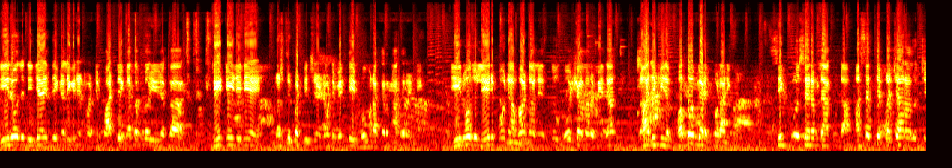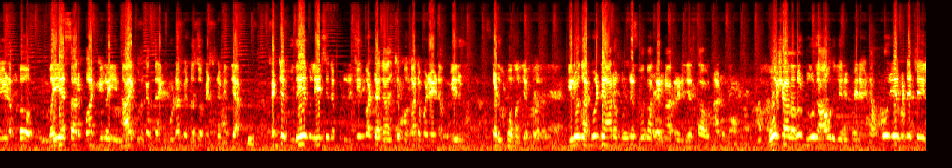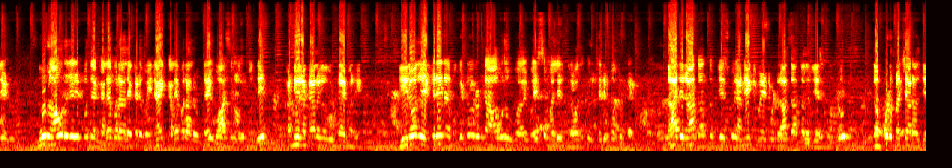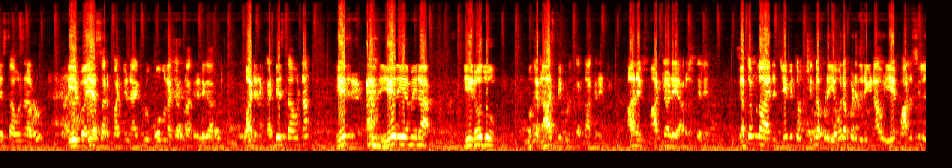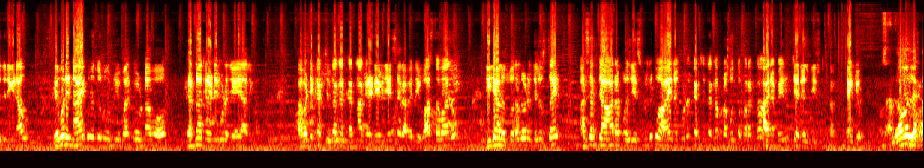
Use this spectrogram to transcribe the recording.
ఈ రోజు నిజాయితీ కలిగినటువంటి పార్టీ గతంలో ఈ యొక్క టీటీడీనే భ్రష్టు పట్టించినటువంటి వ్యక్తి భూమన కరుణాకర్ రెడ్డి. ఈ రోజు లేనిపోని అభాండాలు వేస్తూ గోశాలల మీద రాజకీయ పబ్బం గడుపుకోవడానికి సిగ్గు శరం లేకుండా అసత్య ప్రచారాలు చేయడంలో వైఎస్ఆర్ పార్టీలో ఈ నాయకులకందరికీ కూడా వెన్నుతో పెట్టిన విద్య. అంటే ఉదయం లేచినప్పటి నుంచి బట్ట కాల్చి మొగాన పడేయడం మీరు కడుక్కోమని చెప్పడం ఈ రోజు అటువంటి ఆరోపణలే భూమా కరుణాకర్ రెడ్డి చేస్తా ఉన్నాడు. గోశాలలో నూరు ఆవులు జరిగిపోయినప్పుడు చేయమంటే చేయలేడు. నూరు ఆవులు జరిగిపోతే కలెబరాలు ఎక్కడ పోయినాయి? కలబరాలు ఉంటాయి వాసన వస్తుంది. అన్ని రకాలుగా ఉంటాయి మరి. ఈ రోజు ఎక్కడైనా ఒకటో రెండు ఆవులు వయసు వయస్సు మళ్ళిన తర్వాత కొన్ని చనిపోతుంటాయి దాన్ని రాతాంతం చేసుకుని అనేకమైనటువంటి రాతాంతాలు చేసుకుంటూ తప్పుడు ప్రచారాలు చేస్తా ఉన్నారు. ఈ వైఎస్ఆర్ పార్టీ నాయకుడు భూమన కరుణాకర్ రెడ్డి గారు. వాటిని ఖండిస్తా ఉన్నాం. ఏది ఏది ఏమైనా ఈ రోజు ఒక నాస్తికుడు కరుణాకర్ రెడ్డి ఆయనకు మాట్లాడే అర్హత లేదు. గతంలో ఆయన జీవితం చిన్నప్పుడు ఎవరెప్పుడు తిరిగినావు ఏ పాలసీలు తిరిగినావు ఎవరి నాయకులతో నువ్వు వరకు ఉన్నావో కరుణాకర్ రెడ్డి కూడా చేయాలి. కాబట్టి ఖచ్చితంగా కరుణాకర్ రెడ్డి ఏమి చేశారు అవన్నీ వాస్తవాలు నిజాలు త్వరలోనే తెలుస్తాయి. అసత్య ఆరోపణలు చేసినందుకు ఆయన కూడా ఖచ్చితంగా ప్రభుత్వ పరంగా ఆయన పేరు చర్యలు తీసుకుంటాం. Thank you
